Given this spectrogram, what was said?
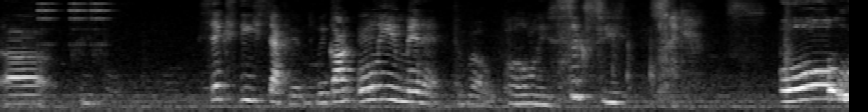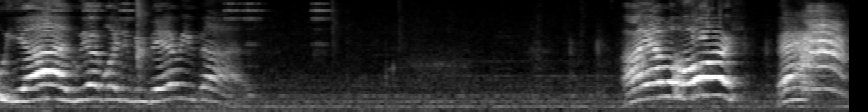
uh 60 seconds. We got only a minute to vote. Only 60 seconds. Oh yeah, we are going to be very fast. I am a horse. Ah!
